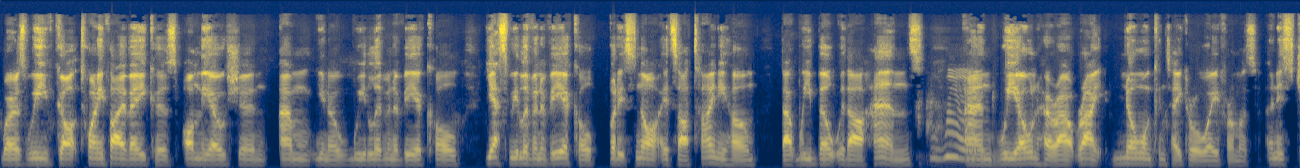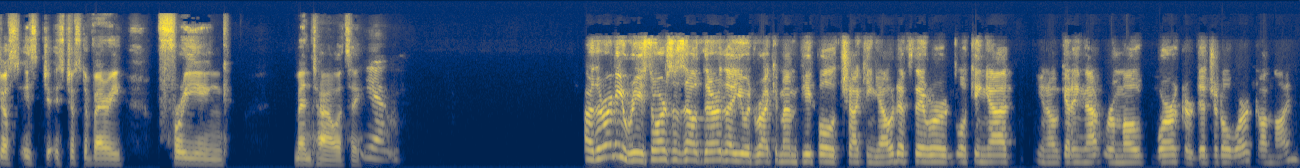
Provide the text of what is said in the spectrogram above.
Whereas we've got 25 acres on the ocean and, you know, we live in a vehicle. Yes, we live in a vehicle, but it's not. It's our tiny home that we built with our hands Mhm. and we own her outright. No one can take her away from us. And it's just, it's, it's just a very freeing mentality. yeah Are there any resources out there that you would recommend people checking out if they were looking at, you know, getting that remote work or digital work online?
